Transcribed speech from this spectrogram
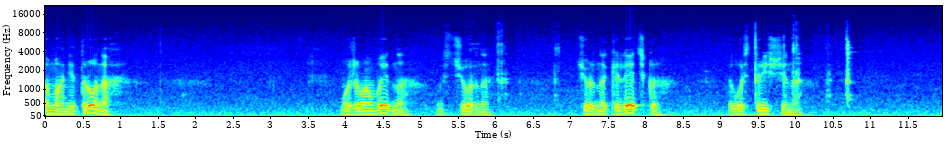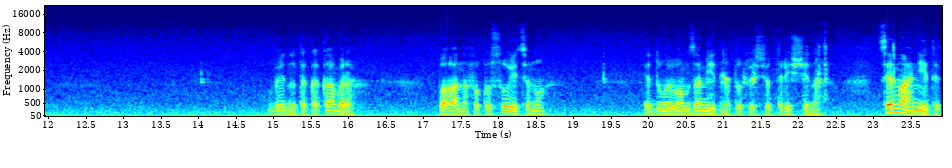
в магнітронах. Може вам видно? Ось чорне. Чорне кілечко. Ось тріщина. Видно, така камера погано фокусується, ну я думаю вам замітно, тут ось тріщина. Це магніти.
